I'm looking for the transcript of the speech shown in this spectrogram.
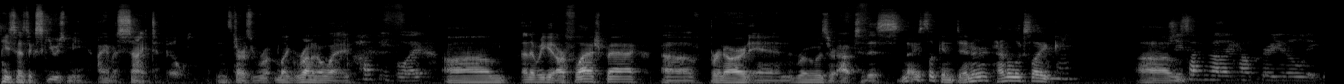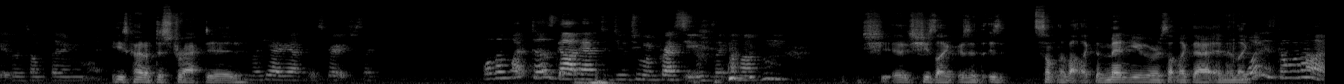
he says, "Excuse me, I have a sign to build," and starts ru- like running away. Puppy boy. Um, and then we get our flashback of Bernard and Rose are out to this nice looking dinner. Kind of looks like Mhm. um, She's talking about like how pretty the lake is or something. and, Like he's kind of distracted. he's like, yeah, yeah, it's great. She's like, well, then what does God have to do to impress you? He's like, uh huh. She, she's like, "Is it is it something about like the menu or something like that?" And then like what is going on?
